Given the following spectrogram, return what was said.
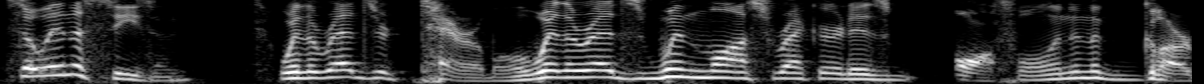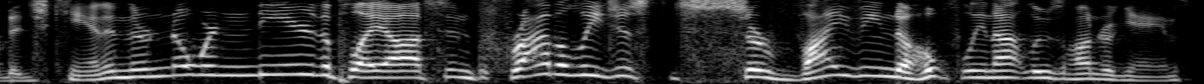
So, in a season where the Reds are terrible, where the Reds' win loss record is awful and in the garbage can, and they're nowhere near the playoffs and probably just surviving to hopefully not lose 100 games,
